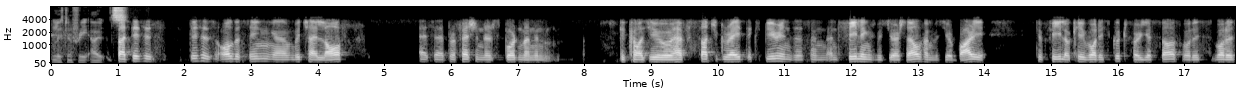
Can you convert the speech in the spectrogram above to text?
gluten free oats. But this is this is all the thing um, which I love as a professional sportman, and because you have such great experiences and, and feelings with yourself and with your body to feel okay what is good for yourself what is what is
